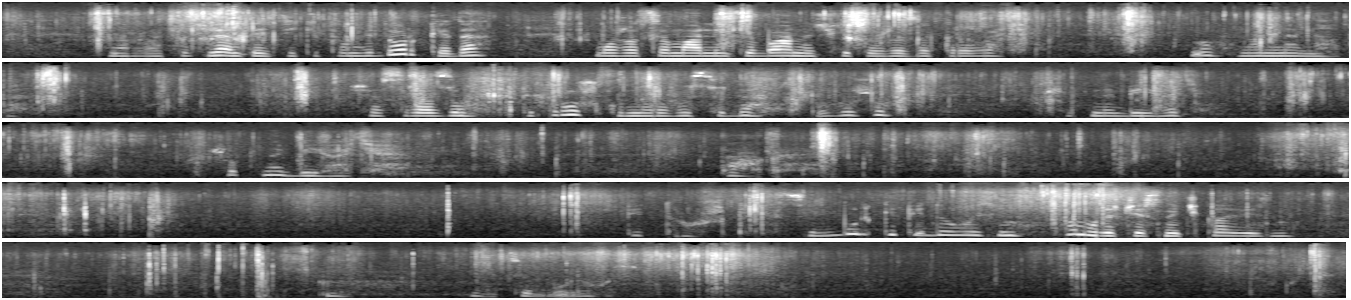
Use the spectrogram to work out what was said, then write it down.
нарвати. Тут гляньте тільки помідорки, да? Може це маленькі баночки теж закривати. Ну, нам не треба. Зараз сразу петрушку нарву сюди, положу, щоб не бігати. Щоб не бігати. Так. Цибульки піду візьму. А може чесничка візьму. М, цибулю візьму. Так от.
